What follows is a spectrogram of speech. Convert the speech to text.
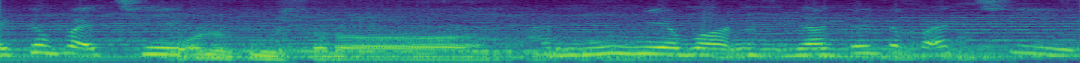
Assalamualaikum Pak Cik. Waalaikumsalam. Hari ni dia bawa nasi dagang ke Pak Cik?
